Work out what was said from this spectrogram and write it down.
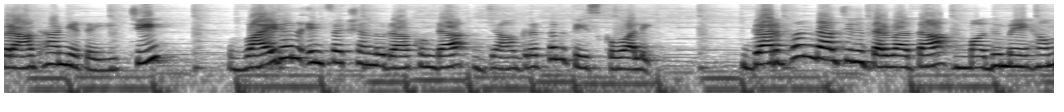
ప్రాధాన్యత ఇచ్చి వైరల్ ఇన్ఫెక్షన్లు రాకుండా జాగ్రత్తలు తీసుకోవాలి. గర్భం దాల్చిన తర్వాత మధుమేహం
